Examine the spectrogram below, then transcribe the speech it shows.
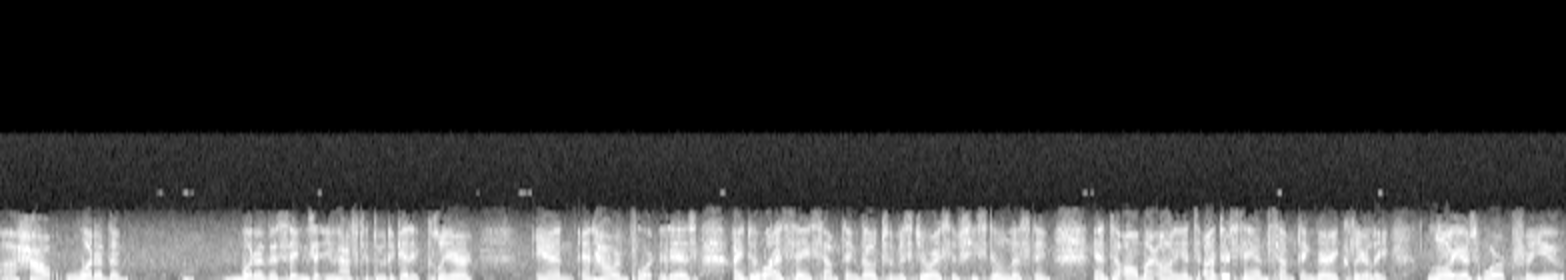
Uh, how? What are the what are the things that you have to do to get it clear and and how important it is. I do want to say something though to Miss Joyce if she's still listening, and to all my audience. Understand something very clearly. Lawyers work for you.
